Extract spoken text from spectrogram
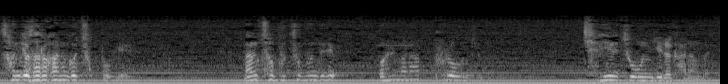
선교사로 가는 거 축복이에요. 나는 저 부투분들이 얼마나 부러운 줄. 제일 좋은 길을 가는 거예요.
